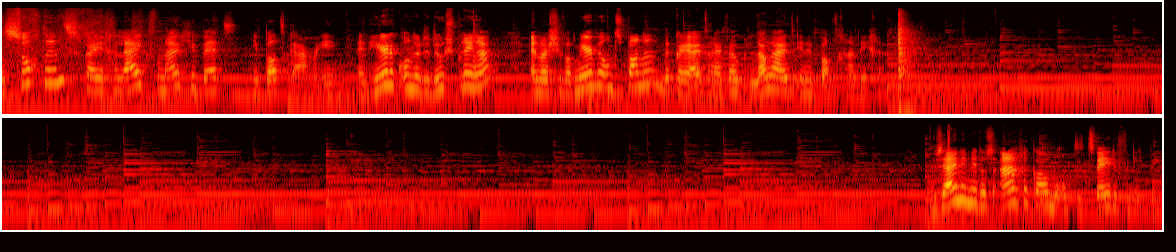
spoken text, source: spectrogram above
En s ochtends kan je gelijk vanuit je bed je badkamer in en heerlijk onder de douche springen. En als je wat meer wil ontspannen, dan kan je uiteraard ook lang uit in het bad gaan liggen. We zijn inmiddels aangekomen op de tweede verdieping.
